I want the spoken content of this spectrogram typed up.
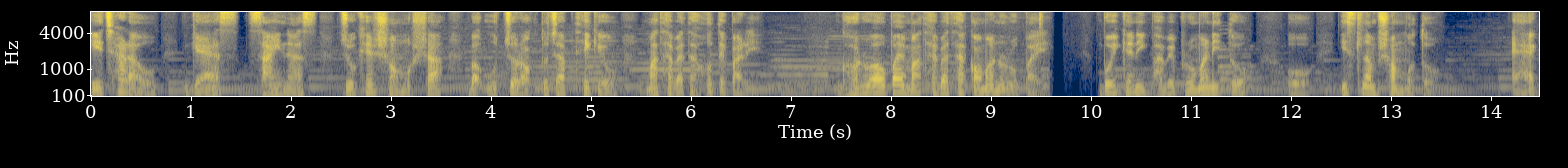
এছাড়াও গ্যাস, সাইনাস, চোখের সমস্যা বা উচ্চ রক্তচাপ থেকেও মাথা ব্যথা হতে পারে। ঘরোয়া উপায় মাথা ব্যথা কমানোর উপায় বৈজ্ঞানিকভাবে প্রমাণিত ও ইসলাম সম্মত এক,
